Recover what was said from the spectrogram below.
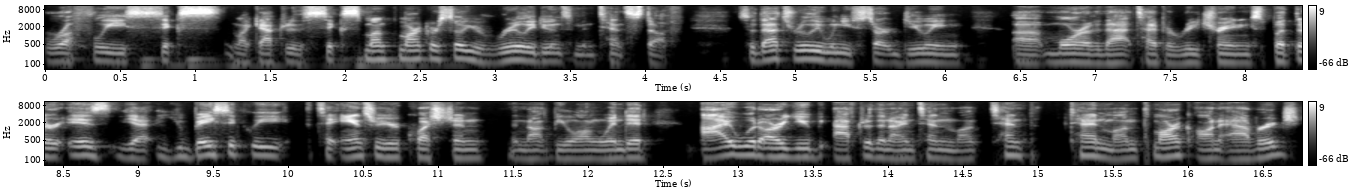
roughly six, like after the six month mark or so, you're really doing some intense stuff. So that's really when you start doing uh, more of that type of retrainings. But there is, yeah, you basically, to answer your question and not be long winded, I would argue after the nine, 10 month, 10, 10 month mark on average,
